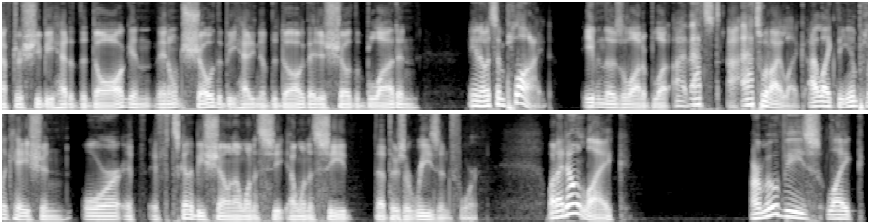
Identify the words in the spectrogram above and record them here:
after she beheaded the dog, and they don't show the beheading of the dog; they just show the blood, and you know it's implied, even though there's a lot of blood. I, that's that's what I like. I like the implication, or if if it's going to be shown, I want to see I want to see that there's a reason for it. What I don't like are movies like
